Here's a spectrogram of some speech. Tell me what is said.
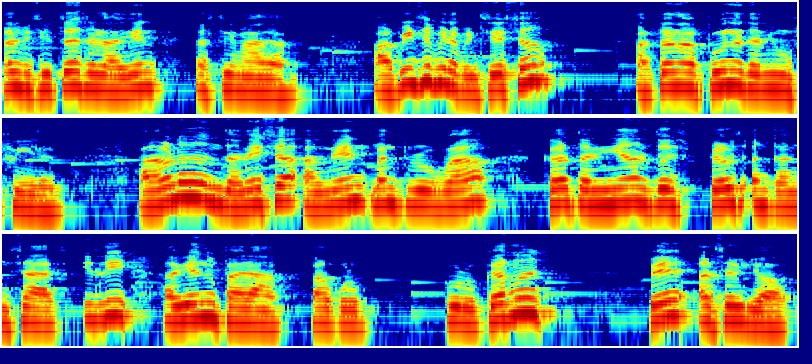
les visites de la gent estimada. El príncep i la princesa estan a punt de tenir un fill. A l'hora de néixer, el nen van trobar que tenia els dos peus encansats i li havien d'operar per col- col·locar-les bé al seu lloc.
